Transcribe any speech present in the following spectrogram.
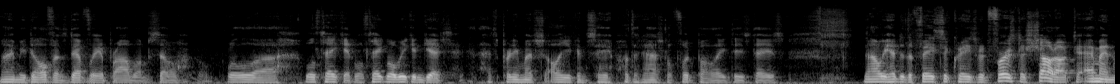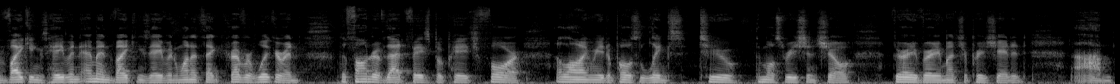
Miami Dolphins, definitely a problem. So we'll uh, we'll take it. We'll take what we can get. That's pretty much all you can say about the National Football League these days. Now we head to the face of craze, but first a shout out to MN Vikings Haven. MN Vikings Haven. Want to thank Trevor Wickerin, the founder of that Facebook page, for allowing me to post links to the most recent show. Very, very much appreciated. Um,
